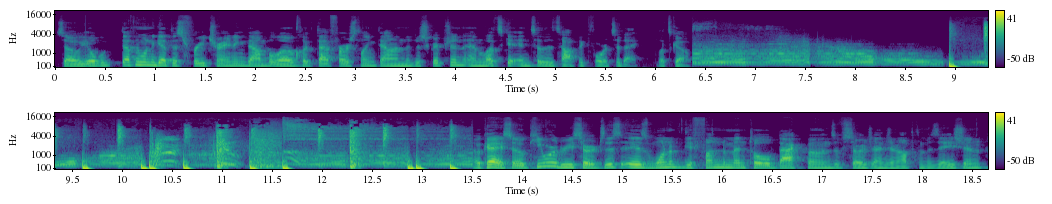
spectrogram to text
So you'll definitely want to get this free training down below. Click that first link down in the description, and let's get into the topic for today. Let's go. Okay, so keyword research. This is one of the fundamental backbones of search engine optimization.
